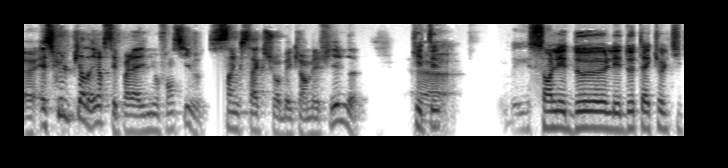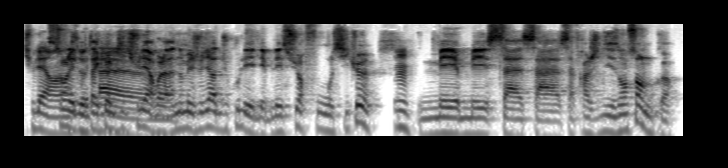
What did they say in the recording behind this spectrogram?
Euh, est-ce que le pire d'ailleurs, c'est pas la ligne offensive? 5 sacs sur Baker Mayfield. Qui était euh, sans les deux les deux tackles titulaires. Sans hein, les deux tackles titulaires, voilà. Non mais je veux dire, du coup, les, les blessures font aussi que. Hmm. Mais mais ça, ça ça fragilise l'ensemble quoi.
